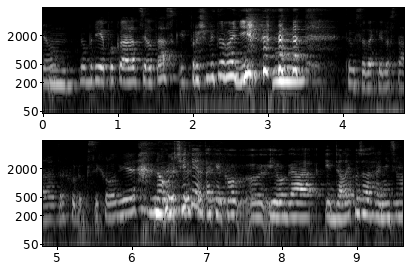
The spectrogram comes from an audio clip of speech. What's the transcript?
Jo, hmm. dobrý je pokládat si otázky. Proč mi to vadí? Hmm. to už se taky dostáváme trochu do psychologie. no určitě, tak jako eh, yoga je daleko za hranicemi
